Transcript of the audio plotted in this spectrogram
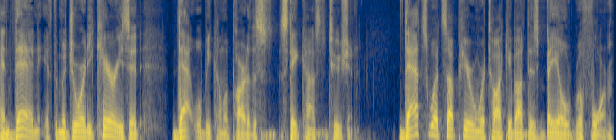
And then, if the majority carries it, that will become a part of the state constitution. That's what's up here when we're talking about this bail reform.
